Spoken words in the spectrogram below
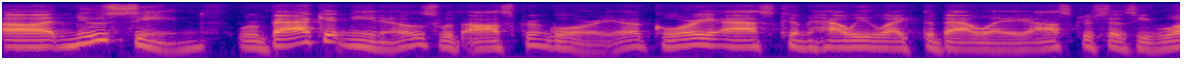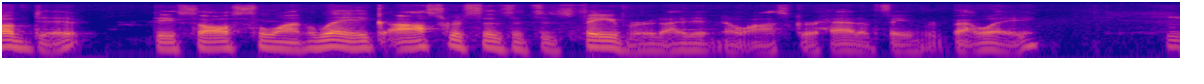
Uh, new scene. We're back at Nino's with Oscar and Gloria. Gloria asks him how he liked the ballet. Oscar says he loved it. They saw Swan Lake. Oscar says it's his favorite. I didn't know Oscar had a favorite ballet. Hmm.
